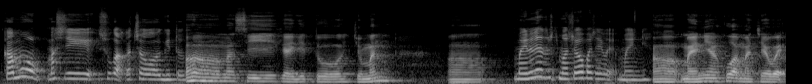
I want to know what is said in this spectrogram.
kamu masih suka ke cowok gitu? Oh masih kayak gitu, cuman uh, Mainnya terus sama cowok apa cewek mainnya? uh, mainnya aku sama cewek.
